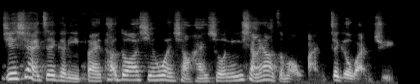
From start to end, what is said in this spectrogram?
接下来这个礼拜，他都要先问小孩说：“你想要怎么玩这个玩具？”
